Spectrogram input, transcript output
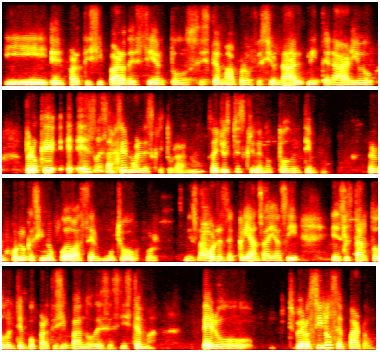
y el participar de cierto sistema profesional, literario, pero que eso es ajeno a la escritura, ¿no? O sea, yo estoy escribiendo todo el tiempo. A lo mejor lo que sí no puedo hacer mucho por mis labores de crianza y así es estar todo el tiempo participando de ese sistema, pero, pero sí lo separo,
